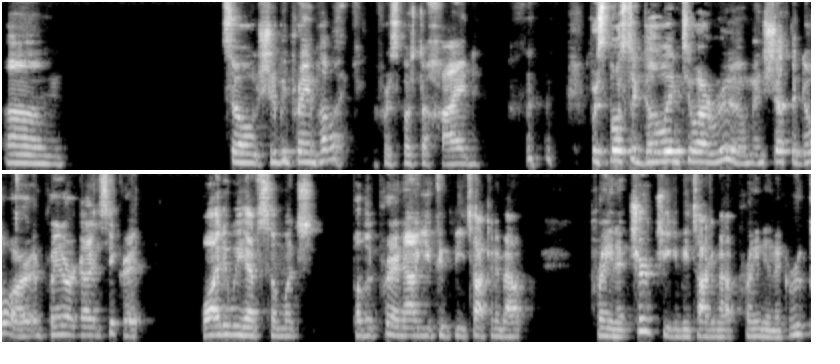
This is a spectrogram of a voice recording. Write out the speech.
Um, so should we pray in public? If we're supposed to hide, we're supposed to go into our room and shut the door and pray to our God in secret. Why do we have so much public prayer? Now you could be talking about praying at church. You could be talking about praying in a group.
